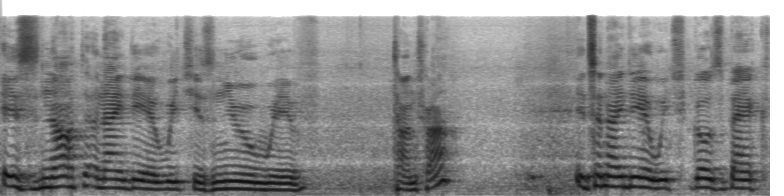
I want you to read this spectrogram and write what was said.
is not an idea which is new with Tantra. It's an idea which goes back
